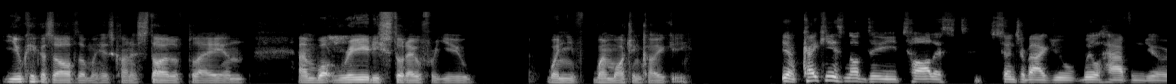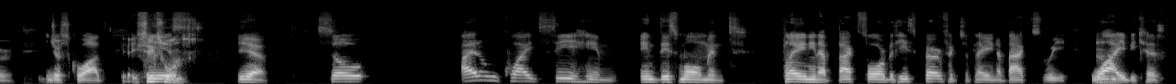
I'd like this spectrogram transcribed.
you kick us off then with his kind of style of play and and what really stood out for you when you when watching Kaiky. Yeah, Kaiky is not the tallest center back you will have in your in your squad. Yeah, he's six he one. Yeah, so I don't quite see him in this moment playing in a back four, but he's perfect to play in a back 3 mm-hmm. Why? Because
